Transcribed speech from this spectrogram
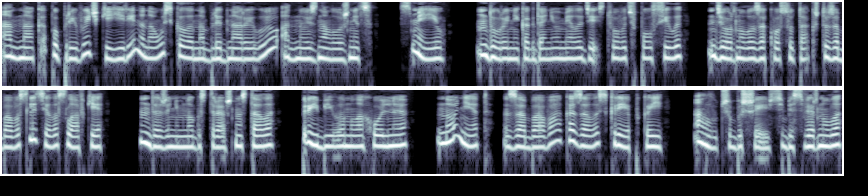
Однако по привычке Ирина науськала на бледнорылую одну из наложниц. Смею. Дура никогда не умела действовать в полсилы. Дернула за косу так, что забава слетела с лавки. Даже немного страшно стало. Прибила малохольную. Но нет, забава оказалась крепкой. А лучше бы шею себе свернула.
